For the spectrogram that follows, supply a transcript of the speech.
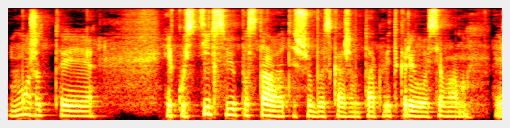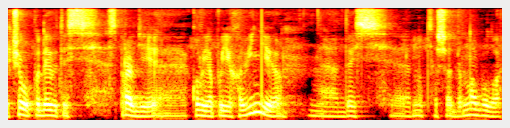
Можете якусь ціль собі поставити, щоб, скажімо так, відкрилося вам. Якщо ви подивитесь, справді, е, коли я поїхав в Індію, е, десь, е, ну це ще давно було,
